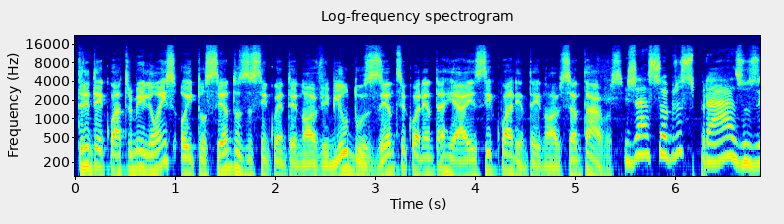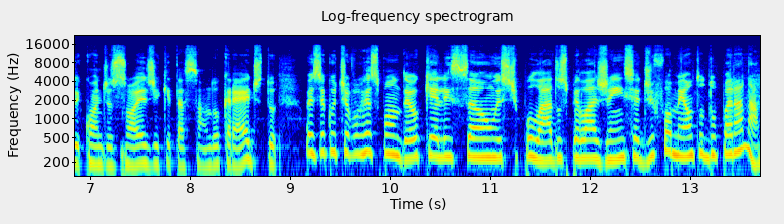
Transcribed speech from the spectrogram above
34 milhões 859 mil 240 reais e 49 centavos. Já sobre os prazos e condições de quitação do crédito, o executivo respondeu que eles são estipulados pela Agência de Fomento do Paraná.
